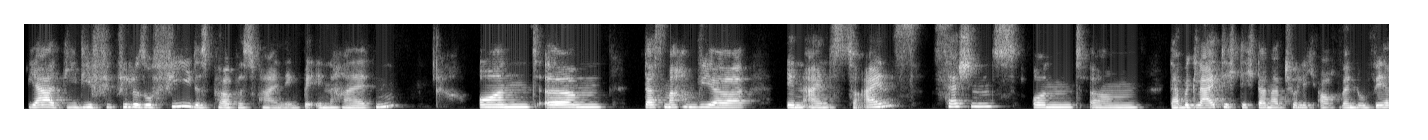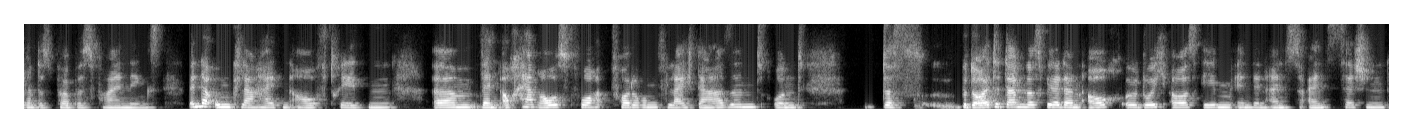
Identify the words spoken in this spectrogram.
ja die, die Philosophie des Purpose Finding beinhalten. Und ähm, das machen wir in 1 zu 1 Sessions und ähm, da begleite ich dich dann natürlich auch, wenn du während des Purpose Findings, wenn da Unklarheiten auftreten, ähm, wenn auch Herausforderungen vielleicht da sind. Und das bedeutet dann, dass wir dann auch äh, durchaus eben in den 1 zu 1 Session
